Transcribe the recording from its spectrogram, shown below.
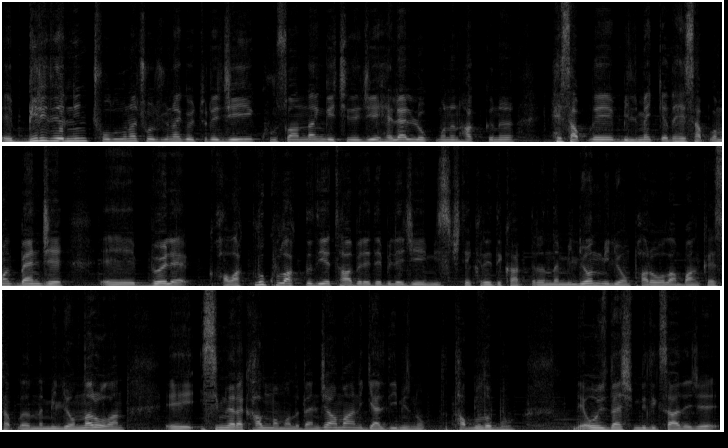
e, birilerinin çoluğuna çocuğuna götüreceği, kursağından geçireceği helal lokmanın hakkını hesaplayabilmek ya da hesaplamak bence e, böyle kalaklı kulaklı diye tabir edebileceğimiz işte kredi kartlarında milyon milyon para olan banka hesaplarında milyonlar olan e, isimlere kalmamalı bence ama hani geldiğimiz nokta tabloda bu. E, o yüzden şimdilik sadece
